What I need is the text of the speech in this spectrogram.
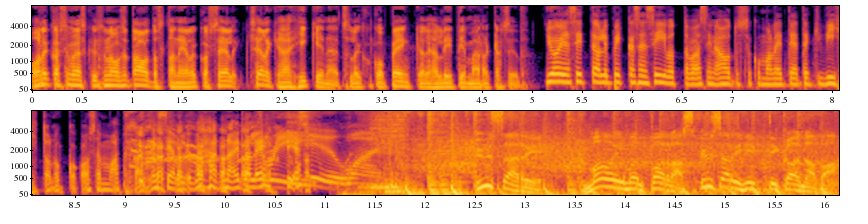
Oliko se myös, kun sä nousit autosta, niin oliko sel- selkeä hikinen, että se oli koko penkki oli ihan litimärkä siltä? Joo, ja sitten oli pikkasen siivottavaa siinä autossa, kun mä olin tietenkin vihtonut koko sen matkan, niin siellä oli vähän näitä lehtiä. Ysäri. Maailman paras Ysäri-hittikanava.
